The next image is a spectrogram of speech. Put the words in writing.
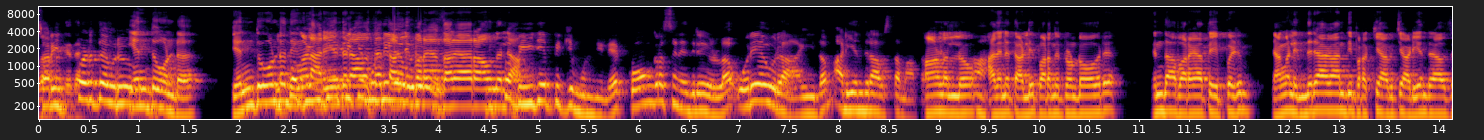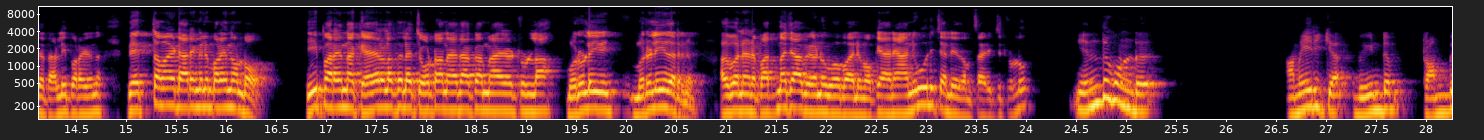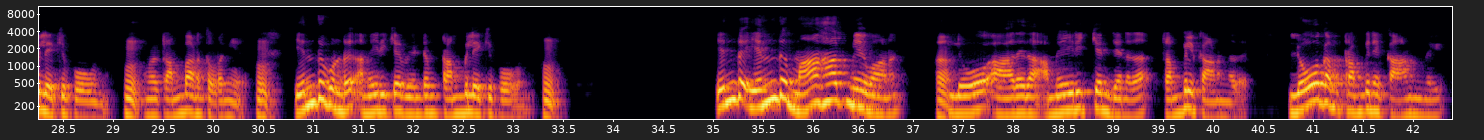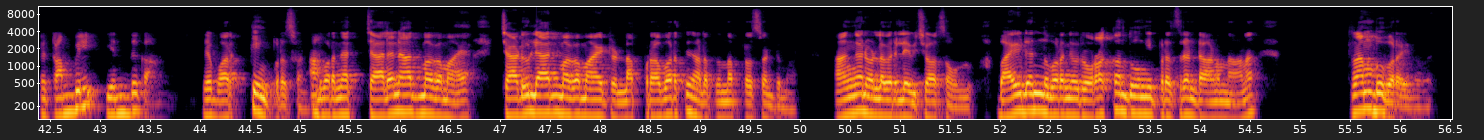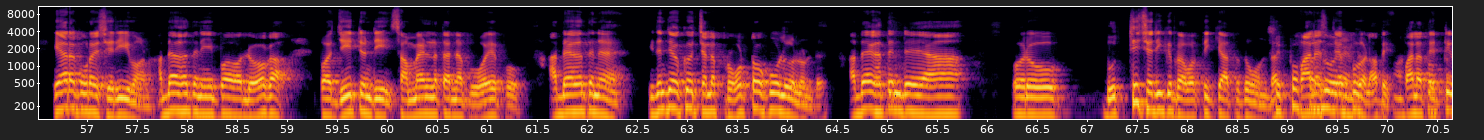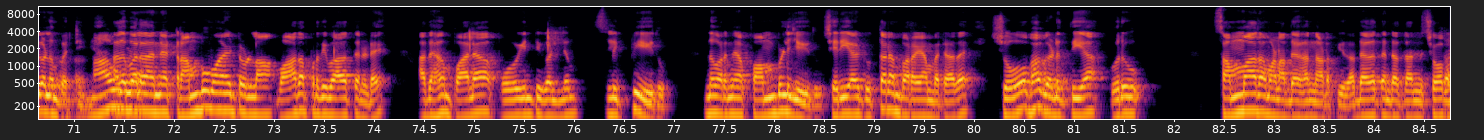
എന്തുകൊണ്ട്? എന്തുകൊണ്ട് നിങ്ങൾ അടിയന്തരാവസ്ഥ തള്ളി പറയാൻ തയ്യാറാവുന്നില്ല? ബി ജെ പിക്ക് മുന്നിലെ കോൺഗ്രസിനെതിരെയുള്ള ഒരേ ഒരു ആയുധം അടിയന്തരാവസ്ഥ മാത്രം. ആണല്ലോ. അതിനെ തള്ളി പറഞ്ഞിട്ടുണ്ടോ അവർ? എന്താ പറയാത്ത ഇപ്പോഴും? ഞങ്ങൾ ഇന്ദിരാഗാന്ധി പ്രഖ്യാപിച്ച അടിയന്തരാവസ്ഥ തള്ളി പറയുന്നു. വ്യക്തമായിട്ട് ആരെങ്കിലും പറയുന്നുണ്ടോ? ഈ പറയുന്ന കേരളത്തിലെ ചോട്ട നേതാക്കന്മാരായിട്ടുള്ള മുരളി മുരളീധരനും അതുപോലെ തന്നെ പത്മജ വേണുഗോപാലും ഒക്കെ അതിനെ അനുകൂലിച്ചല്ലേ സംസാരിച്ചിട്ടുള്ളൂ? എന്തുകൊണ്ട് അമേരിക്ക വീണ്ടും ട്രംപിലേക്ക് പോകുന്നു. നമ്മൾ ട്രംപാണ് തുടങ്ങിയത്. എന്തുകൊണ്ട് അമേരിക്ക വീണ്ടും ട്രംപിലേക്ക് പോകുന്നു? എന്ത് എന്ത് മാഹാത്മ്യമാണ് ലോ അതായത് അമേരിക്കൻ ജനത ട്രംപിൽ കാണുന്നത്? ലോകം ട്രംപിനെ കാണുന്നില്ല ട്രംപിൽ എന്ത് കാണുന്നു? വർക്കിംഗ് പ്രസിഡന്റ് എന്ന് പറഞ്ഞാൽ ചലനാത്മകമായ ചടുലാത്മകമായിട്ടുള്ള പ്രവൃത്തി നടത്തുന്ന പ്രസിഡന്റുമാർ. അങ്ങനെയുള്ളവരിലെ വിശ്വാസമുള്ളൂ. ബൈഡൻ എന്ന് പറഞ്ഞ ഒരു ഉറക്കം തൂങ്ങി പ്രസിഡന്റ് ആണെന്നാണ് ട്രംപ് പറയുന്നത്. ഏറെക്കുറെ ശരിയുമാണ്. അദ്ദേഹത്തിന് ഇപ്പോൾ ലോക ഇപ്പോൾ ജി ട്വന്റി സമ്മേളനത്തിൽ തന്നെ പോയപ്പോൾ അദ്ദേഹത്തിന് ഇതിന്റെയൊക്കെ ചില പ്രോട്ടോക്കോളുകളുണ്ട്. അദ്ദേഹത്തിന്റെ ആ ഒരു ബുദ്ധി ശരിക്ക് പ്രവർത്തിക്കാത്തത് കൊണ്ട് പല സ്റ്റെപ്പുകൾ അതെ. പല തെറ്റുകളും പറ്റി. അതുപോലെ തന്നെ ട്രംപുമായിട്ടുള്ള വാദപ്രതിവാദത്തിനിടെ അദ്ദേഹം പല പോയിന്റുകളിലും സ്ലിപ്പ് ചെയ്തു. എന്ന് പറഞ്ഞാൽ ഫംബിൾ ചെയ്തു. ശരിയായിട്ട് ഉത്തരം പറയാൻ പറ്റാതെ ശോഭ കെടുത്തിയ ഒരു സംവാദമാണ് അദ്ദേഹം നടത്തിയത്. അദ്ദേഹത്തിന്റെ തന്നെ ശോഭ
